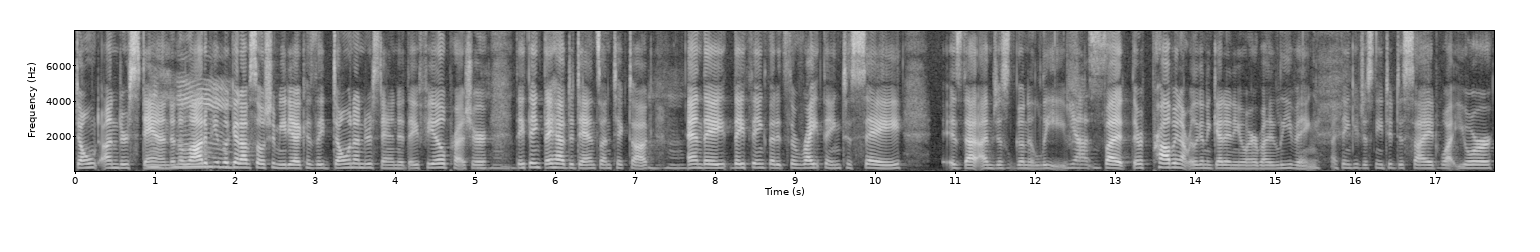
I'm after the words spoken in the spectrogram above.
don't understand. And a lot of people mm-hmm. get off social media because they don't understand it. They feel pressure. Mm-hmm. They think they have to dance on TikTok mm-hmm. and they they think that it's the right thing to say is that I'm just going to leave. Yes. But they're probably not really going to get anywhere by leaving. I think you just need to decide what your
